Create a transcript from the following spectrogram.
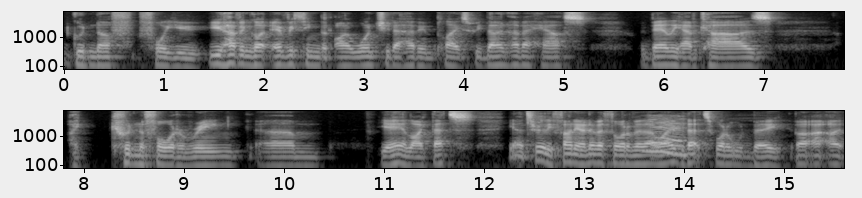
good enough for you. You haven't got everything that I want you to have in place. We don't have a house. We barely have cars. I couldn't afford a ring. Um, yeah, like that's yeah, it's really funny. I never thought of it that way, but that's what it would be. I, I,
